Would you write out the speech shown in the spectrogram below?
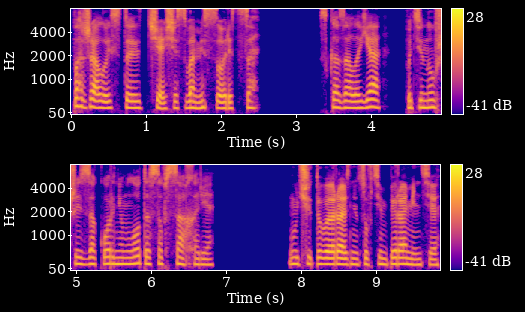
«Пожалуй, стоит чаще с вами ссориться», — сказала я, потянувшись за корнем лотоса в сахаре. «Учитывая разницу в темпераменте,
